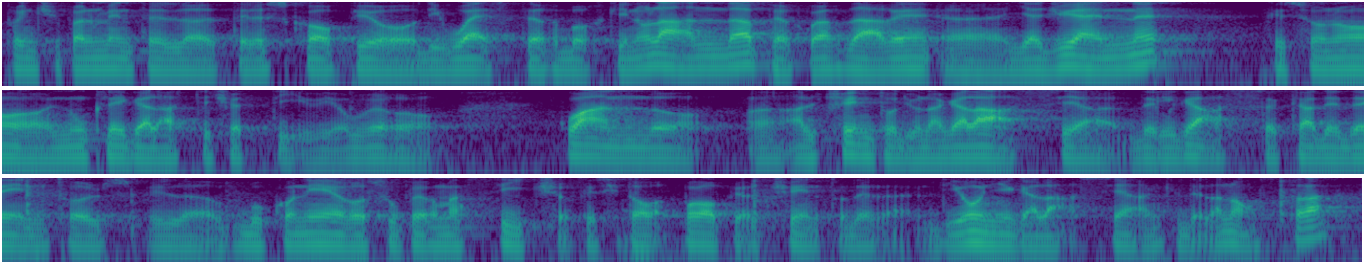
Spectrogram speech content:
principalmente il telescopio di Westerbork in Olanda per guardare eh, gli AGN, che sono nuclei galattici attivi, ovvero quando eh, al centro di una galassia del gas cade dentro il, il buco nero supermassiccio che si trova proprio al centro del- di ogni galassia, anche della nostra,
